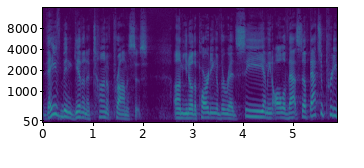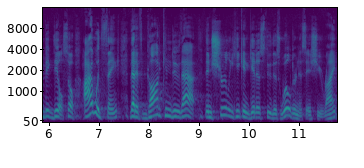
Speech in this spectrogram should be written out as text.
they've been given a ton of promises. Um, you know, the parting of the Red Sea, I mean, all of that stuff, that's a pretty big deal. So I would think that if God can do that, then surely He can get us through this wilderness issue, right?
